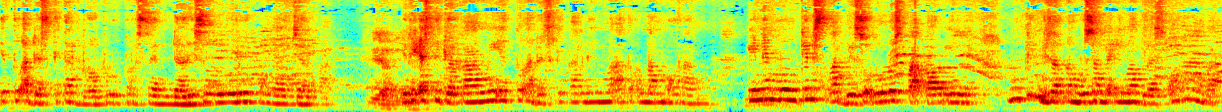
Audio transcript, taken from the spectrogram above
itu ada sekitar 20% dari seluruh pengajar Pak. Iya. Jadi S3 kami itu ada sekitar 5 atau 6 orang. Ini mungkin setelah besok lulus Pak tahun ini, mungkin bisa tembus sampai 15 orang Pak.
